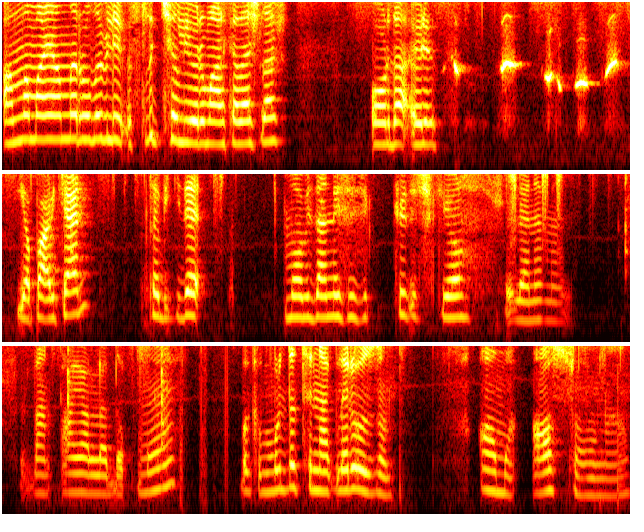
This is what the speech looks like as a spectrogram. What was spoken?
anlamayanlar olabilir. Islık çalıyorum arkadaşlar. Orada öyle yaparken tabii ki de Mobizen de sesi kötü çıkıyor. Şöyle hemen şuradan ayarladık mı? Bakın burada tırnakları uzun. Ama az sonra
